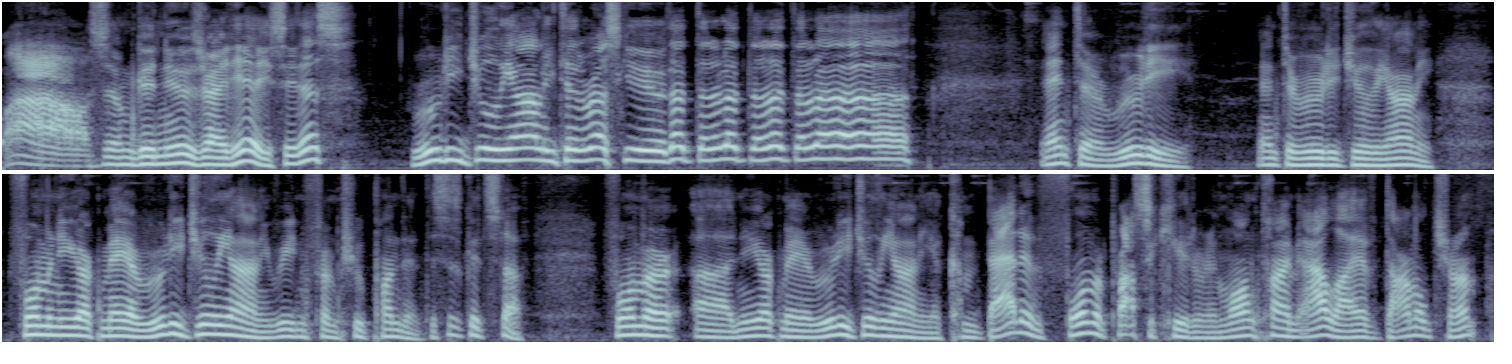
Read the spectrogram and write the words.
Wow, some good news right here. You see this? Rudy Giuliani to the rescue. Da, da, da. Enter Rudy. Enter Rudy Giuliani. Former New York Mayor Rudy Giuliani, reading from True Pundit. This is good stuff. Former uh, New York Mayor Rudy Giuliani, a combative former prosecutor and longtime ally of Donald Trump,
